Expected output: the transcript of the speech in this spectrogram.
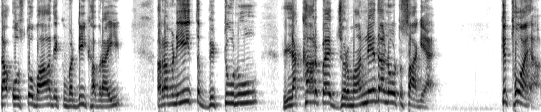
ਤਾਂ ਉਸ ਤੋਂ ਬਾਅਦ ਇੱਕ ਵੱਡੀ ਖਬਰ ਆਈ। ਰਵਨੀਤ ਬਿੱਟੂ ਨੂੰ ਲੱਖਾਂ ਰੁਪਏ ਜੁਰਮਾਨੇ ਦਾ ਨੋਟਿਸ ਆ ਗਿਆ ਕਿੱਥੋਂ ਆਇਆ?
